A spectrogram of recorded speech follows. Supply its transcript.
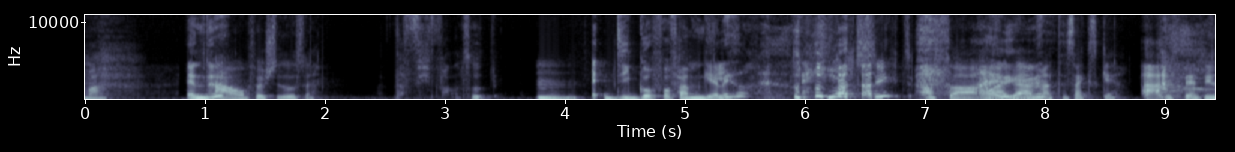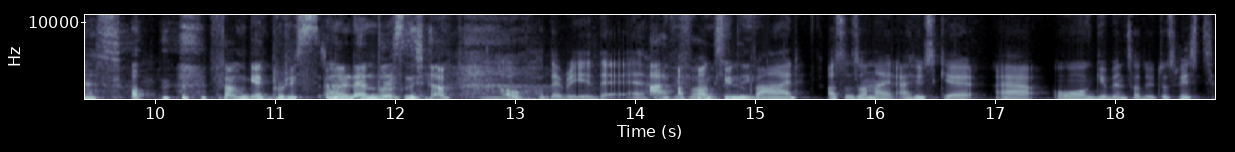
meg. Enn du? Jeg òg. Første dose. Da, fy faen, så digg å få 5G, liksom. Helt sykt. Altså, jeg gleder meg til 6G. Hvis det finnes sånn. 5G pluss når den dosen kommer. Åh, det blir det. At man kunne være altså sånn her, Jeg husker jeg og gubben satt ute og spiste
